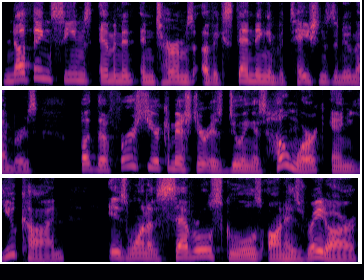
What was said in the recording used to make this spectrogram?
Nothing seems imminent in terms of extending invitations to new members, but the first year commissioner is doing his homework, and UConn is one of several schools on his radar,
